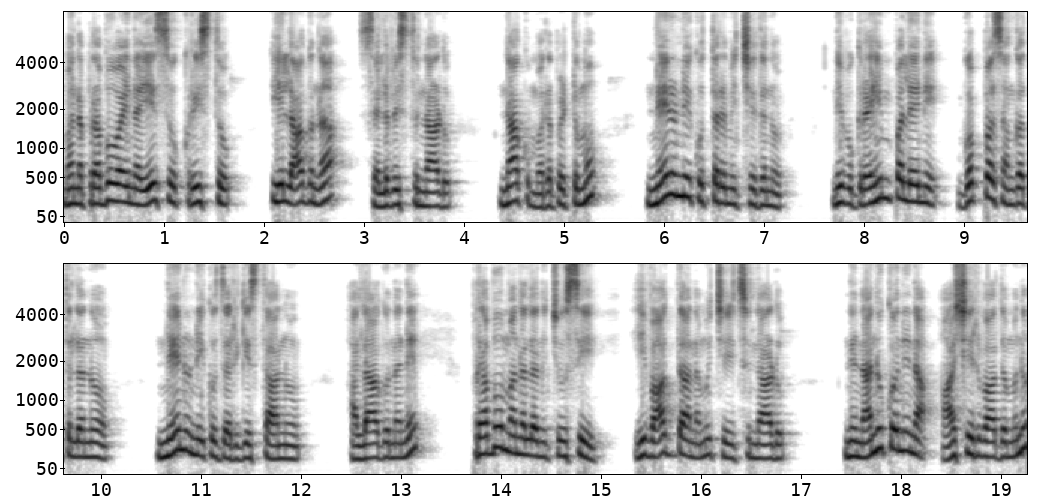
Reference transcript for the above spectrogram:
మన ప్రభువైన యేసు క్రీస్తు ఈలాగున సెలవిస్తున్నాడు. నాకు మొరపెట్టుము నేను నీకు ఉత్తరమిచ్చేదను. నీవు గ్రహింపలేని గొప్ప సంగతులను నేను నీకు జరిగిస్తాను. అలాగుననే ప్రభు మనలను చూసి ఈ వాగ్దానము చేయుచున్నాడు. నేననుకొనిన ఆశీర్వాదమును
